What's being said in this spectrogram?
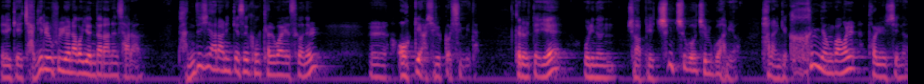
이렇게 자기를 훈련하고 연단하는 사람 반드시 하나님께서 그 결과의 선을 어, 얻게 하실 것입니다. 그럴 때에 우리는 주 앞에 춤추고 즐거하며 하나님께 큰 영광을 돌릴 수 있는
